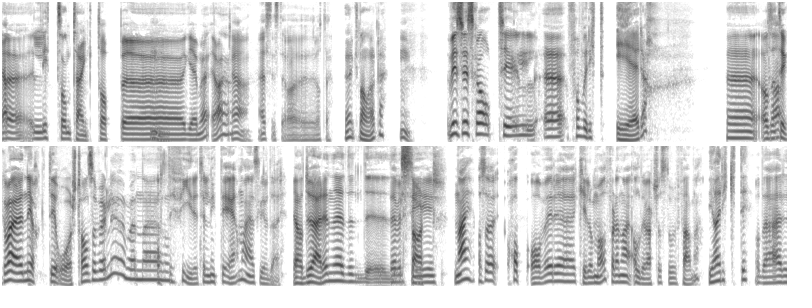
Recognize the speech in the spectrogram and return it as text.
Ja. Uh, litt sånn tanktop-game. Uh, mm. ja, ja. ja, jeg syns det var rått, det. Knallhardt, det. Mm. Hvis vi skal til uh, favorittera uh, Altså, Det trenger ikke å være nøyaktig årstall, selvfølgelig, men uh, 84 til 91 har jeg skrevet der. Ja, du er en det, det vil start. si Nei, altså, hopp over uh, Kill Mall All, for den har jeg aldri vært så stor fan av. Ja, riktig. Og det er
